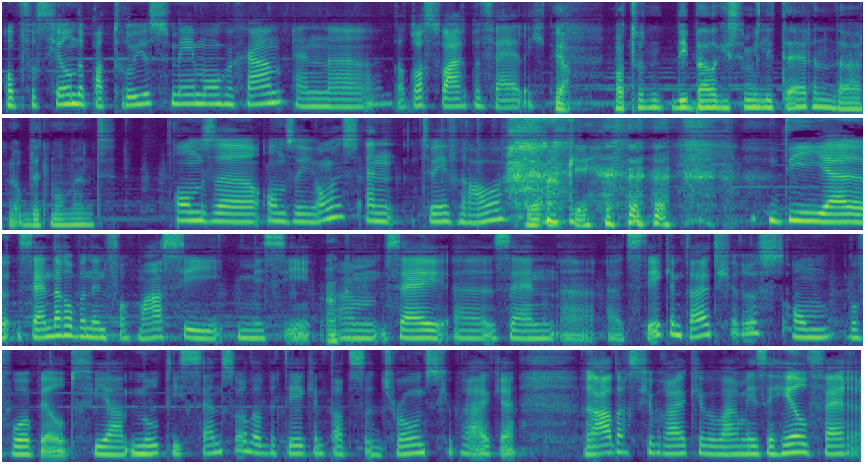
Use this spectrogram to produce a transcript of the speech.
op verschillende patrouilles mee mogen gaan en eh, dat was zwaar beveiligd. Ja. Wat doen die Belgische militairen daar op dit moment? Onze, onze jongens en twee vrouwen, Ja, oké. die eh, zijn daar op een informatiemissie. Oké. Ehm, zij eh, zijn eh, uitstekend uitgerust om bijvoorbeeld via multisensor, dat betekent dat ze drones gebruiken, radars gebruiken, waarmee ze heel ver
